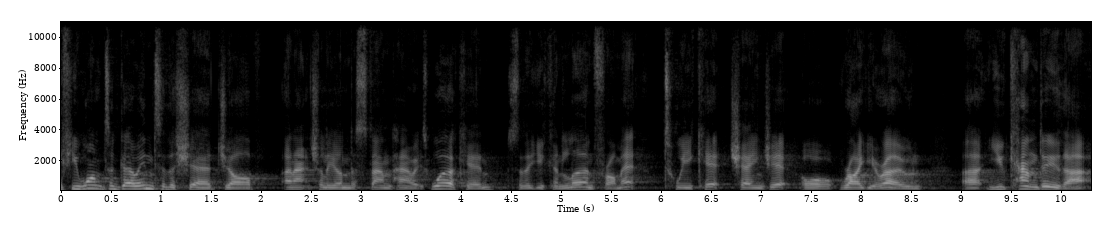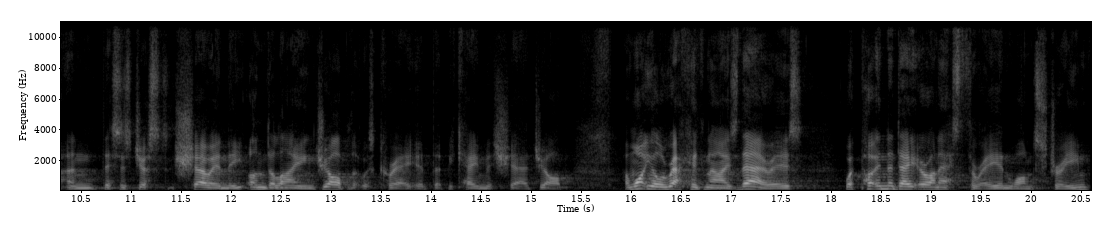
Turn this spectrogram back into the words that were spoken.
if you want to go into the shared job and actually understand how it's working so that you can learn from it, tweak it, change it, or write your own, uh, you can do that. And this is just showing the underlying job that was created that became this shared job. And what you'll recognize there is we're putting the data on S3 in one stream.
